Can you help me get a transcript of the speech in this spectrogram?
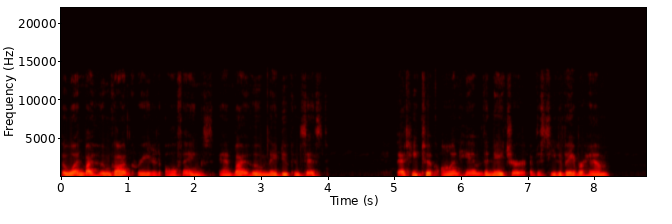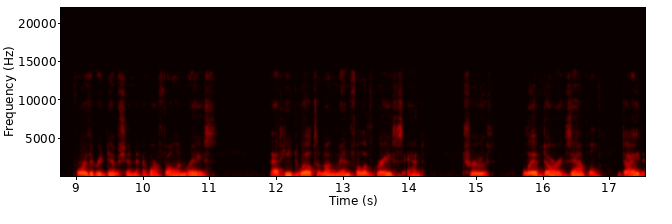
the one by whom God created all things, and by whom they do consist. That he took on him the nature of the seed of Abraham for the redemption of our fallen race. That he dwelt among men full of grace and truth, lived our example, died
